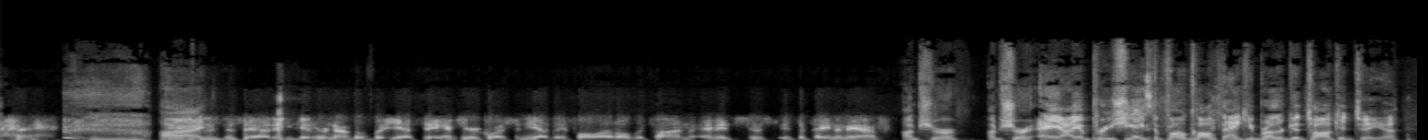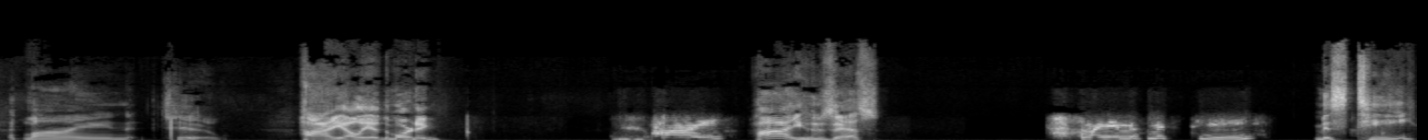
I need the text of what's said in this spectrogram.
All right. Just to say I didn't get her number, but yes, to answer your question, yeah, they fall out all the time, and it's just it's a pain in the ass. I'm sure. I'm sure. Hey, I appreciate the phone call. Thank you, brother. Good talking to you. Line two. Hi, Elliot. In the morning. Hi, Hi, who's this? my name is Miss T. Miss T?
